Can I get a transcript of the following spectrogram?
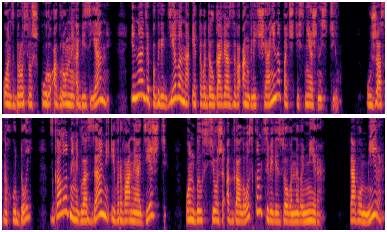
Он сбросил шкуру огромной обезьяны, и Надя поглядела на этого долговязого англичанина почти с нежностью. Ужасно худой, с голодными глазами и в рваной одежде, он был все же отголоском цивилизованного мира. Того мира,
